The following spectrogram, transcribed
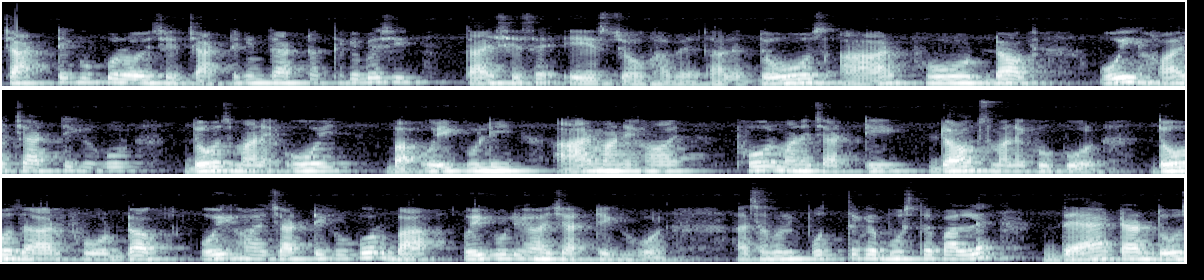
চারটে কুকুর রয়েছে। চারটে কিন্তু একটার থেকে বেশি। তাই শেষে এস যোগ হবে। তাহলে দোজ আর, ফোর ডগস ওই হয় চারটি কুকুর। দোজ মানে ওই বা ওইগুলি। আর মানে হয় ফোর মানে চারটি, ডগস মানে কুকুর। দোজ আর ফোর ডগস, ওই হয় চারটি কুকুর বা ওইগুলি হয় চারটি কুকুর। আশা করি প্রত্যেকে বুঝতে পারলে দ্যাট আর দোজ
